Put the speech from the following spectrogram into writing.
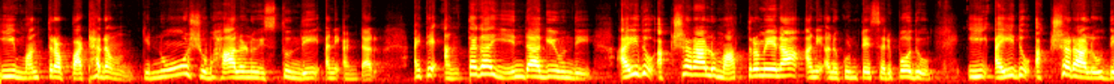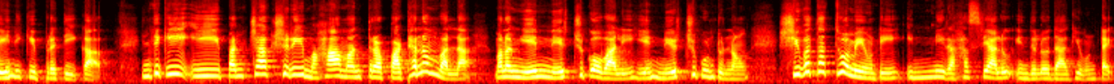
ఈ మంత్ర పఠనం ఎన్నో శుభాలను ఇస్తుంది అని అంటారు. అయితే అంతగా ఏం దాగి ఉంది? ఐదు అక్షరాలు మాత్రమేనా అని అనుకుంటే సరిపోదు. ఈ ఐదు అక్షరాలు దేనికి ప్రతీక? ఇంతకీ ఈ పంచాక్షరి మహామంత్ర పఠనం వల్ల మనం ఏం నేర్చుకోవాలి? ఏం నేర్చుకుంటున్నాం? శివతత్వం ఏమిటి? ఇన్ని రహస్యాలు ఇందులో దాగి ఉంటాయి.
